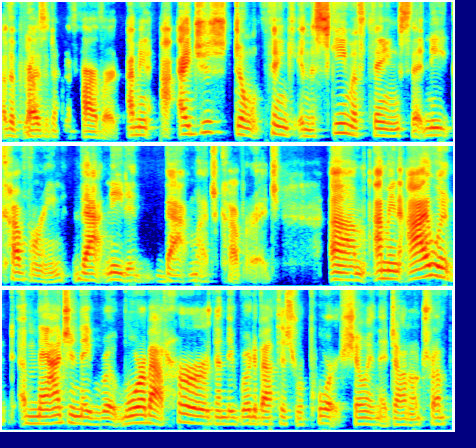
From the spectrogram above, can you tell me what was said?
the president yeah. of Harvard. I mean, I, I, just don't think, in the scheme of things that need covering, that needed that much coverage. Um, I mean, I would imagine they wrote more about her than they wrote about this report showing that Donald Trump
